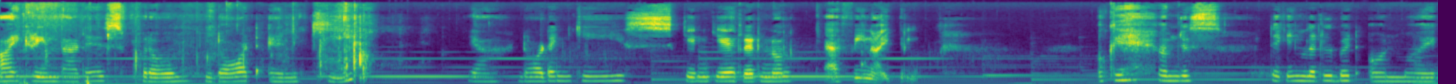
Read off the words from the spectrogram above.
eye cream that is from Dot and Key. Yeah, Dot and Key skincare retinol caffeine eye cream. Okay, I'm just taking a little bit on my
